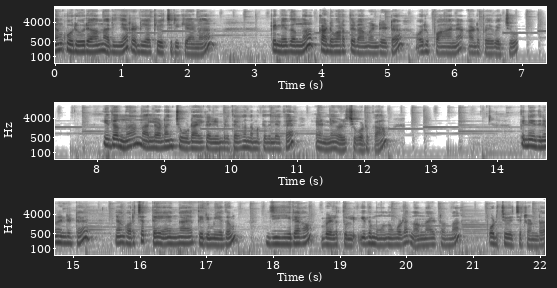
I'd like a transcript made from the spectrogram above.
ഞാൻ കുരൂരാന്നരിഞ്ഞ് റെഡിയാക്കി വെച്ചിരിക്കുകയാണ്. പിന്നെ ഇതൊന്ന് കടുവറുത്തിടാൻ വേണ്ടിയിട്ട് ഒരു പാന അടുപ്പിൽ വെച്ചു. ഇതൊന്ന് നല്ലോണം ചൂടായി കഴിയുമ്പോഴത്തേക്ക് നമുക്കിതിലേക്ക് എണ്ണ ഒഴിച്ചു കൊടുക്കാം. പിന്നെ ഇതിന് വേണ്ടിയിട്ട് ഞാൻ കുറച്ച് തേങ്ങ തിരുമിയതും ജീരകം വെളുത്തുള്ളി ഇത് മൂന്നും കൂടെ നന്നായിട്ടൊന്ന് പൊടിച്ചു വെച്ചിട്ടുണ്ട്.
